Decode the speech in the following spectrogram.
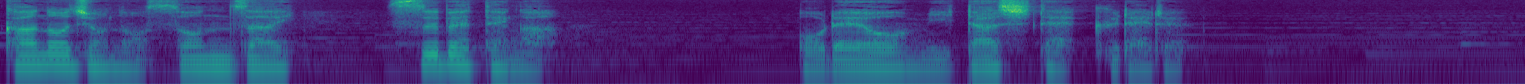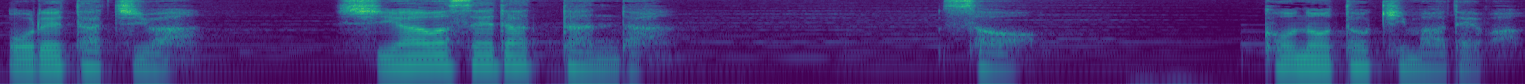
彼女の存在すべてが俺を満たしてくれる。俺たちは幸せだったんだ。そう。この時までは。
